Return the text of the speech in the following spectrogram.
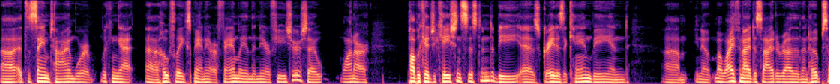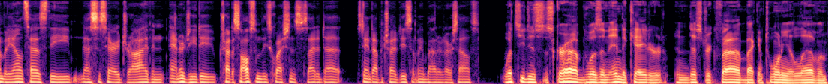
Uh, at the same time, we're looking at hopefully expanding our family in the near future. So, want our public education system to be as great as it can be. And, um, you know, my wife and I decided rather than hope somebody else has the necessary drive and energy to try to solve some of these questions, decided to stand up and try to do something about it ourselves. What you just described was an indicator in District 5 back in 2011.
